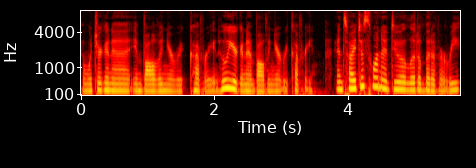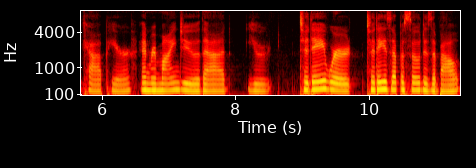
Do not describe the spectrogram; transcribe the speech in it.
and what you're going to involve in your recovery and who you're going to involve in your recovery. And so I just want to do a little bit of a recap here and remind you that you today where today's episode is about,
